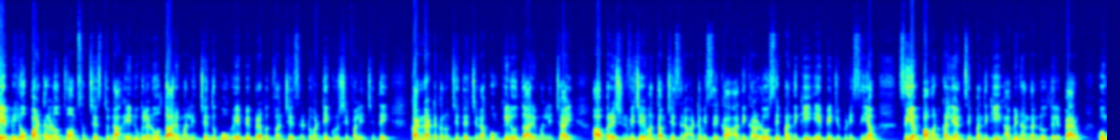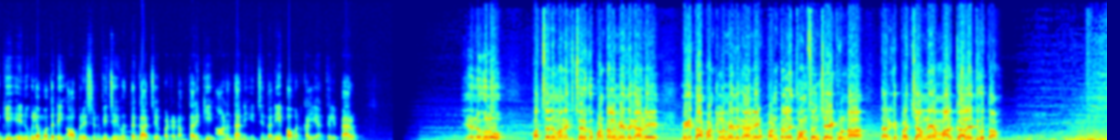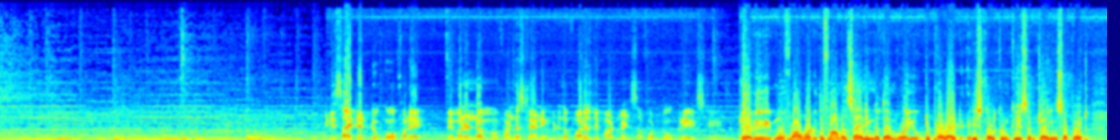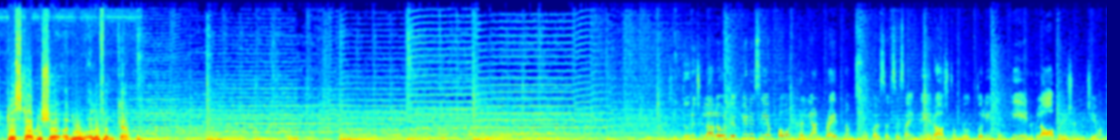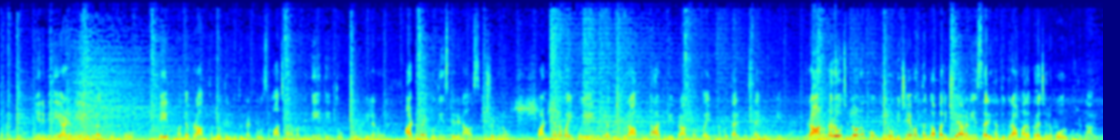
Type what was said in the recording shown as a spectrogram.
ఏపీలో పంటలను ధ్వంసం చేస్తున్న ఏనుగులను దారి మళ్ళించేందుకు ఏపీ ప్రభుత్వం చేసినటువంటి కృషి ఫలించింది. కర్ణాటక నుంచి తెచ్చిన కుంకీలు దారి మళ్ళించాయి. ఆపరేషన్ విజయవంతం చేసిన అటవీశాఖ అధికారులు సిబ్బందికి AP deputy CM CM Pawan Kalyan సిబ్బందికి అభినందనలు తెలిపారు. కుంకీ ఏనుగుల మొదటి ఆపరేషన్ విజయవంతంగా చేపట్టడం తనకి ఆనందాన్ని ఇచ్చిందని పవన్ కళ్యాణ్ తెలిపారు. ఏనుగులు పచ్చని మనకి చెరుకు పంటల మీద కానీ మిగతా పంటల మీద కానీ పంటల్ని ధ్వంసం చేయకుండా దానికి ప్రత్యామ్నాయ మార్గాలు ఎదుగుతాం decided to go for a memorandum of understanding between the forest departments of our two great states. Today we move forward with the formal signing of the MOU to provide additional kunkis and training support to establish a, a new elephant camp. Chittoor జిల్లాలో deputy CM Pawan Kalyan ప్రయత్నం super success అయింది. రాష్ట్రంలో తొలి కుంకి ఏనుగుల operation విజయవంతమైంది. ఎనిమిది అడవి ఏనుగుల గుంపు టేకుమంద ప్రాంతంలో తిరుగుతున్నట్టు సమాచారం అందింది. దీంతో కుంకీలను అటువైపు తీసుకెళ్ళిన శిక్షకులు పంటల వైపు ఏనుగుల గుంపు రాకుండా అటవీ ప్రాంతం వైపునకు తరిమేశాయి కుంకీలు రానున్న రోజుల్లోనూ కుంకీలు విజయవంతంగా పనిచేయాలని సరిహద్దు గ్రామాల ప్రజలు కోరుకుంటున్నారు.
